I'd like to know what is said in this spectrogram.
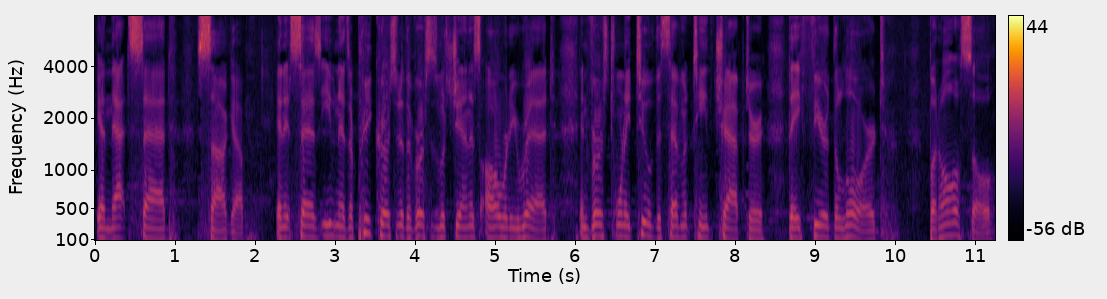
in that sad saga. And it says, even as a precursor to the verses which Janice already read, in verse 22 of the 17th chapter, they feared the Lord, but also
